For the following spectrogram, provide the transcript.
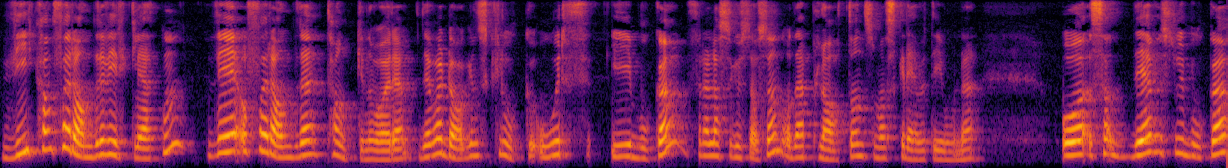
Vi kan forandre virkeligheten ved å forandre tankene våre. Det var dagens kloke ord i boka fra Lasse Gustavsson, og det er Platon som har skrevet de ordene. Og Det sto i boka,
